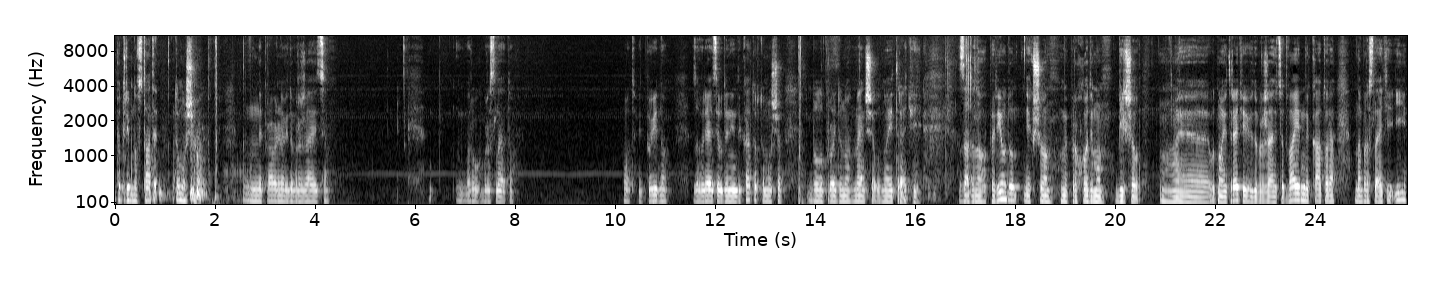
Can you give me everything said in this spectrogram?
потрібно встати, тому що неправильно відображається рух браслету. От, відповідно, загоряється один індикатор, тому що було пройдено менше 1 третьої заданого періоду. Якщо ми проходимо більше 1 третьої, відображаються два індикатора на браслеті, і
